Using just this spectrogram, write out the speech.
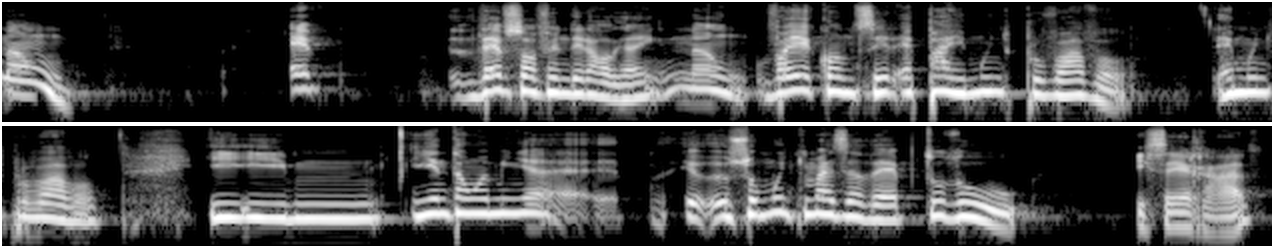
Não. É, Deve-se ofender alguém? Não. Vai acontecer? É pá, é muito provável. É muito provável. E, e, e então a minha. Eu, eu, sou muito mais adepto do. Isso é errado.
